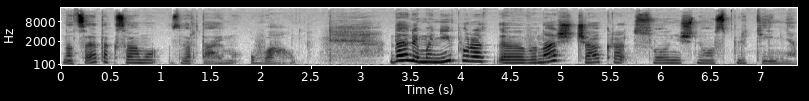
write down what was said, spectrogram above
На це так само звертаємо увагу. Далі маніпура, е, вона ж чакра сонячного сплетіння.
